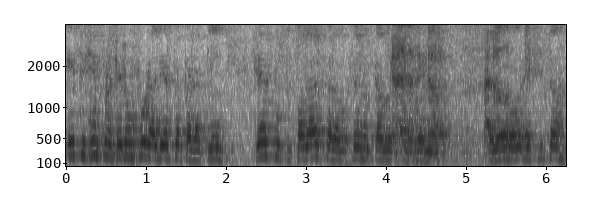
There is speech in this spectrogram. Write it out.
este siempre será un foro abierto para ti. Gracias por tus palabras para Boxeo Knockout. Gracias, Héctor. Luego, Saludos. éxito.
